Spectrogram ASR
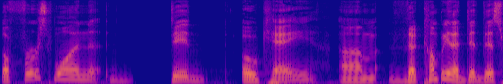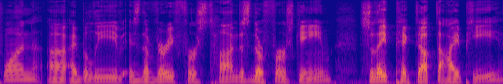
the first one did okay. Um, the company that did this one, uh, I believe, is the very first time. This is their first game, so they picked up the IP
